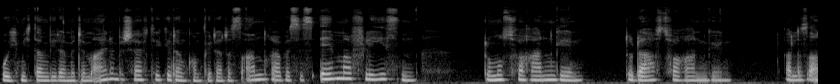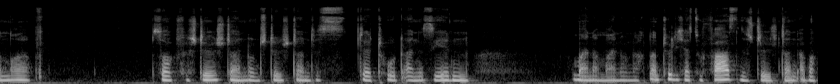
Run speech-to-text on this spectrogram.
wo ich mich dann wieder mit dem einen beschäftige, dann kommt wieder das andere, aber es ist immer fließen. Du musst vorangehen, du darfst vorangehen. Alles andere sorgt für Stillstand und Stillstand ist der Tod eines jeden, meiner Meinung nach. Natürlich hast du Phasen des Stillstands, aber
